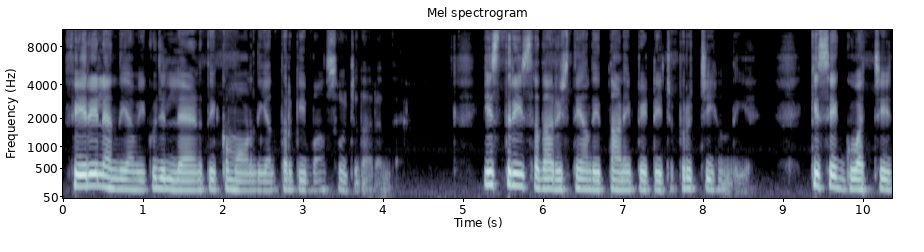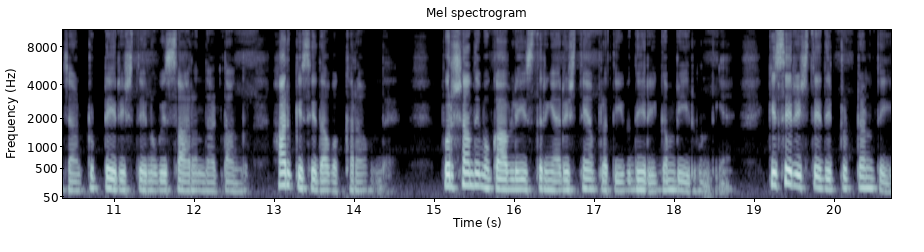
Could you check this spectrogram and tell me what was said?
ਫੇਰੇ ਲੈਂਦਿਆਂ ਵੀ ਕੁਝ ਲੈਣ ਤੇ ਕਮਾਉਣ ਦੀਆਂ ਤਰਕੀਬਾਂ ਸੋਚਦਾ ਰਹਿੰਦਾ ਹੈ। ਇਸਤਰੀ ਸਦਾ ਰਿਸ਼ਤਿਆਂ ਦੇ ਤਾਣੇ ਪੇਟੇ 'ਚ ਪਰੁੱਚੀ ਹੁੰਦੀ ਹੈ। ਕਿਸੇ ਗੁਆਚੇ ਜਾਂ ਟੁੱਟੇ ਰਿਸ਼ਤੇ ਨੂੰ ਵਿਸਾਰਨ ਦਾ ਢੰਗ ਹਰ ਕਿਸੇ ਦਾ ਵੱਖਰਾ ਹੁੰਦਾ ਹੈ। ਪੁਰਸ਼ਾਂ ਦੇ ਮੁਕਾਬਲੇ ਇਸਤਰੀਆਂ ਰਿਸ਼ਤਿਆਂ ਪ੍ਰਤੀ ਵਧੇਰੇ ਗੰਭੀਰ ਹੁੰਦੀਆਂ ਕਿਸੇ ਰਿਸ਼ਤੇ ਦੇ ਟੁੱਟਣ ਤੇ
